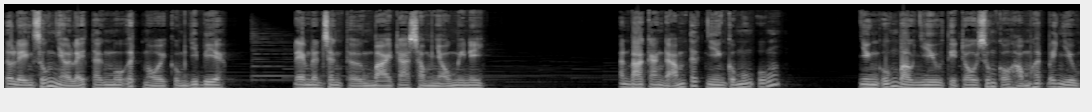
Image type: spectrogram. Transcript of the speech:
Tôi liền xuống nhờ lễ tân mua ít mồi cùng với bia, Đem lên sân thượng bài ra sòng nhậu mini. Anh ba can đảm tất nhiên cũng muốn uống, Nhưng uống bao nhiêu thì trôi xuống cổ họng hết bấy nhiêu.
